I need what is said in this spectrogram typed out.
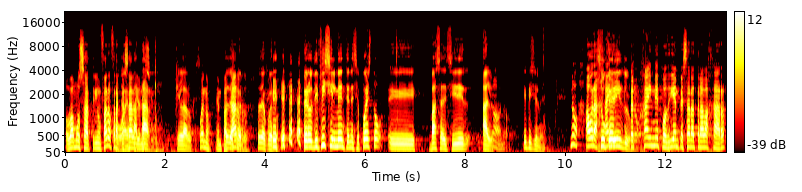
o vamos a triunfar o O a fracasar, empatar. Dionisio. Claro que sí. Bueno, Estoy de empatar. acuerdo, estoy de acuerdo. Pero difícilmente en ese puesto eh, vas a decidir algo. No, no. Difícilmente. No, ahora Jaime, Sugerirlo. pero Jaime podría empezar a trabajar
